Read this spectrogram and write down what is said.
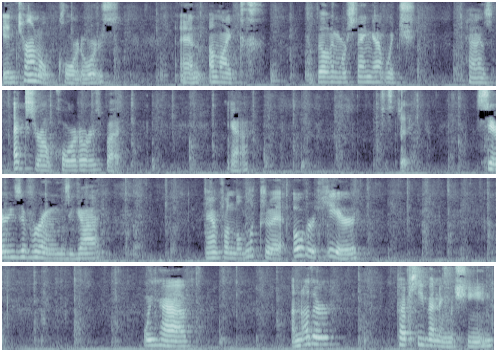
internal corridors. And unlike the building we're staying at, which has external corridors, but yeah. Just a series of rooms you got. And from the looks of it, over here, we have another Pepsi vending machine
